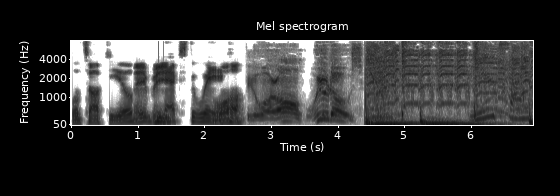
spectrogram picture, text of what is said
we'll talk to you Maybe. next week. Whoa. You are all weirdos. Weird science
